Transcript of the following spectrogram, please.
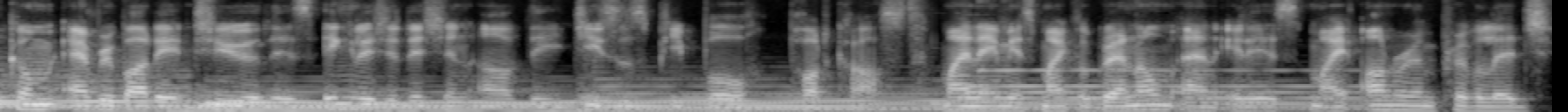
Welcome everybody to this English edition of the Jesus People podcast. My name is Michael Grenholm and it is my honor and privilege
